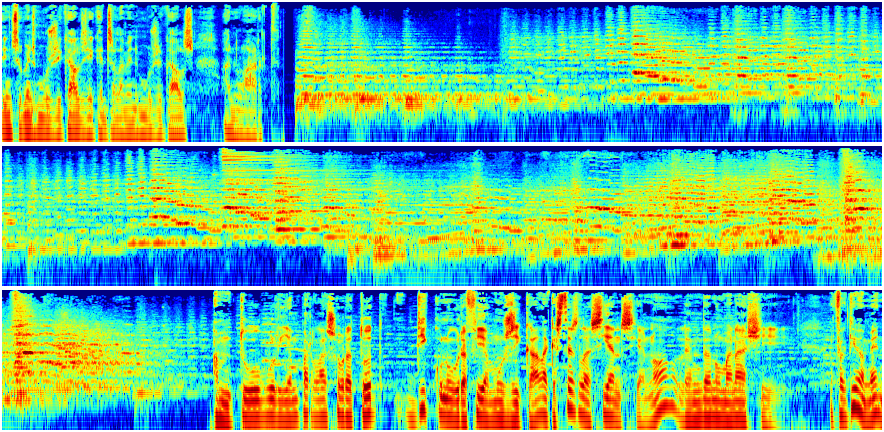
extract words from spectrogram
instruments musicals i aquests elements musicals en l'art. Amb tu volíem parlar sobretot d'iconografia musical. Aquesta és la ciència, no? L'hem d'anomenar així. Efectivament,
